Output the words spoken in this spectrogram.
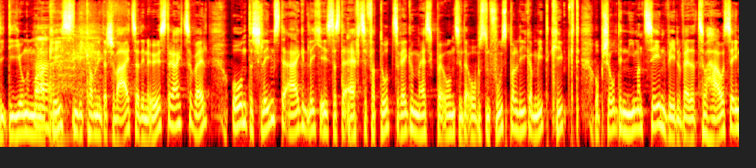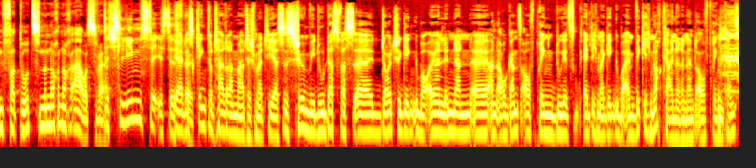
Die, die jungen Monarchisten, die kommen in der Schweiz oder in Österreich zur Welt. Und das Schlimmste eigentlich ist, dass der FC Vaduz regelmäßig bei uns in der obersten Fußballliga mitkickt, ob schon den niemand sehen will, weder zu Hause in Vaduz noch, noch auswärts. Das Schlimmste ist es. Ja, das klingt total dramatisch, Matthias. Es ist schön, wie du das, was äh, Deutsche gegenüber euren Ländern äh, an Arroganz aufbringen, du jetzt endlich mal gegenüber einem wirklich noch kleineren Land aufbringen kannst.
